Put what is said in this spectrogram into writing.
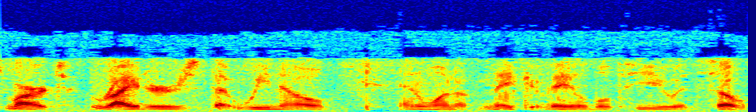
smart writers that we know and want to make available to you. And so,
